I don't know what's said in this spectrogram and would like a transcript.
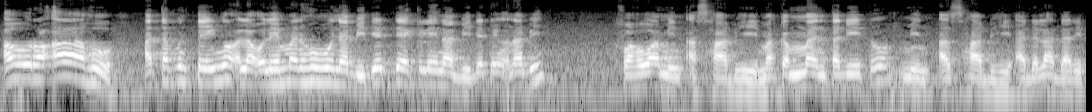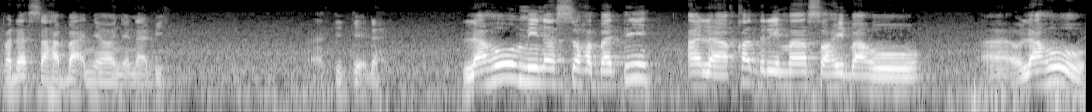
Au ra'ahu ataupun tengoklah oleh man hu, hu nabi. Dia deklar nabi. Dia tengok nabi. Fahuwa min ashabihi. Maka man tadi itu min ashabihi adalah daripada sahabatnya Nabi. Ha, titik dah. Lahu minas sahabati ala qadri ma sahibahu. Ha, lahu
